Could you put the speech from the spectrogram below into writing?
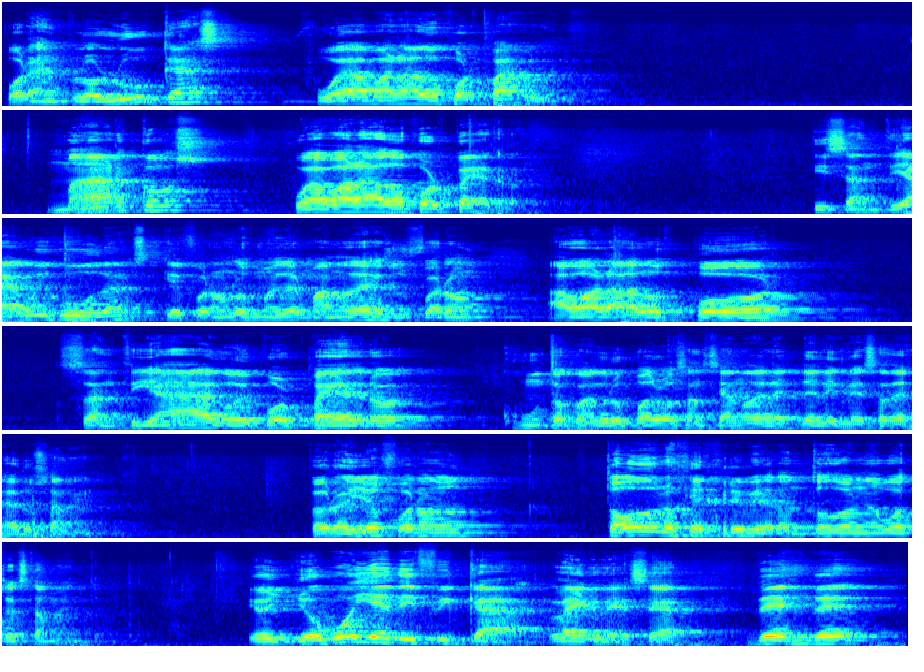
Por ejemplo, Lucas fue avalado por Pablo. Marcos fue avalado por Pedro. Y Santiago y Judas, que fueron los medio hermanos de Jesús, fueron avalados por Santiago y por Pedro, junto con el grupo de los ancianos de la, de la iglesia de Jerusalén. Pero ellos fueron todos los que escribieron todo el Nuevo Testamento. Yo voy a edificar la iglesia desde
